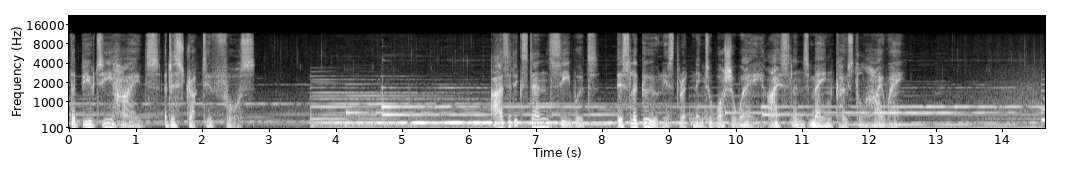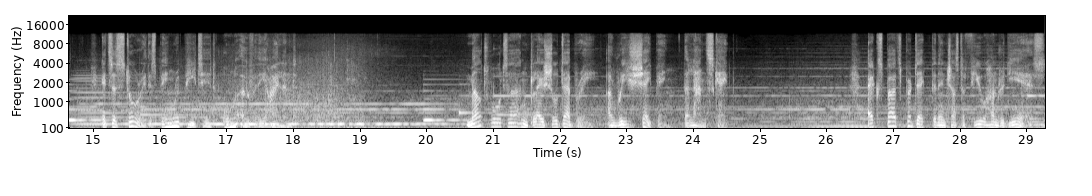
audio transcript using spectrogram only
But the beauty hides a destructive force. As it extends seawards, this lagoon is threatening to wash away Iceland's main coastal highway. It's a story that's being repeated all over the island. Meltwater and glacial debris are reshaping the landscape. Experts predict that in just a few hundred years,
